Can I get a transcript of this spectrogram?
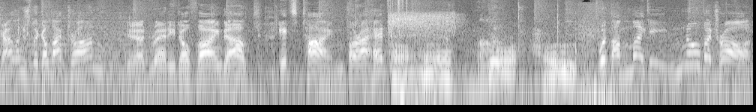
challenge the Galactron? Get ready to find out. It's time for a head with the mighty Novatron.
